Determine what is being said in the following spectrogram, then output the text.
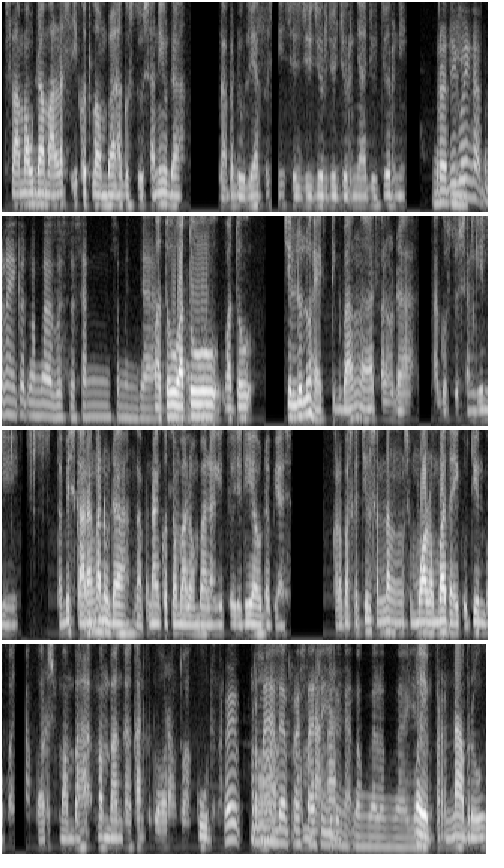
selama udah males ikut lomba Agustusan nih udah nggak peduli aku sih sejujur jujurnya jujur nih. Berarti Iya. gue nggak pernah ikut lomba Agustusan semenjak Waktu waktu waktu kecil dulu hektik banget kalau udah Agustusan gini. Tapi sekarang kan udah nggak pernah ikut lomba-lomba lah gitu. Jadi ya udah biasa. Kalau pas kecil seneng semua lomba tak ikutin pokoknya. Aku harus membanggakan kedua orang tuaku dengan Gue pernah ada prestasi kemenangan. gitu nggak lomba-lomba gitu? Woi pernah bro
